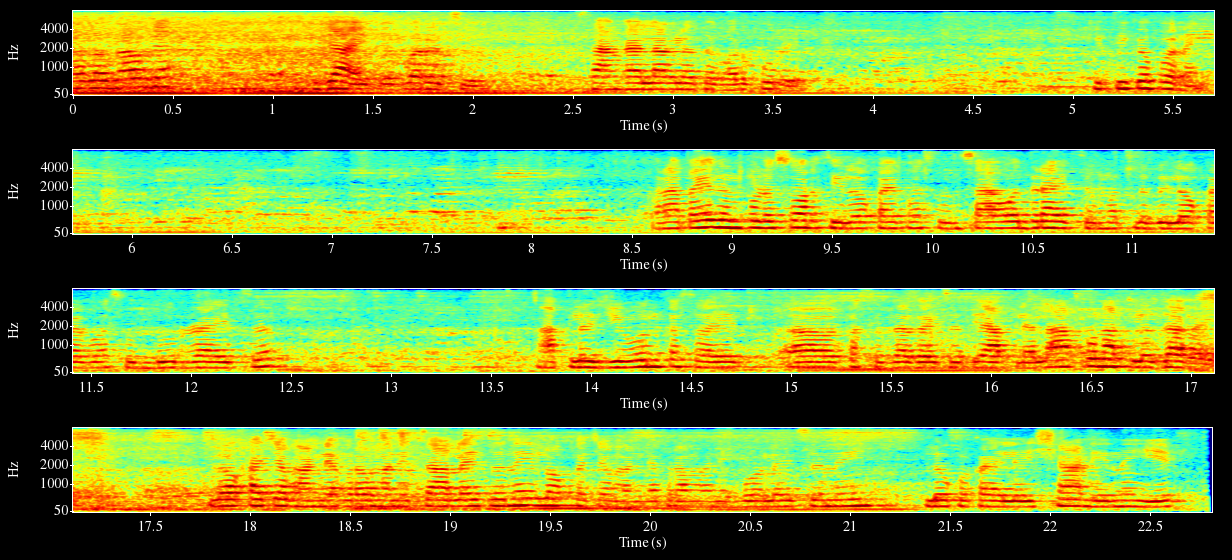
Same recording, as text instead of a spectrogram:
चला जाऊ द्या. जे आहे ते बरंच आहे. सांगायला लागलं तर भरपूर आहे. किती का पण आहे. पण आता इथून पुढं स्वार्थी लोकांपासून सावध राहायचं मतलबी लोकांपासून दूर राहायचं. आपलं जीवन कसं आहे कसं जगायचं ते आपल्याला आपण आपलं जगायचं. लोकांच्या म्हणण्याप्रमाणे चालायचं नाही लोकांच्या म्हणण्याप्रमाणे बोलायचं नाही. लोक काही लई शाणे नाही आहेत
